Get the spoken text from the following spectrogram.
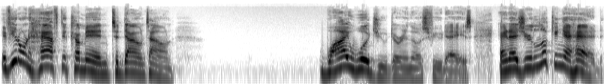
if you don't have to come in to downtown, why would you during those few days? And as you're looking ahead,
